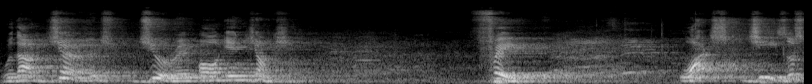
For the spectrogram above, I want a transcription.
without judge, jury, or injunction. Faith Watch Jesus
